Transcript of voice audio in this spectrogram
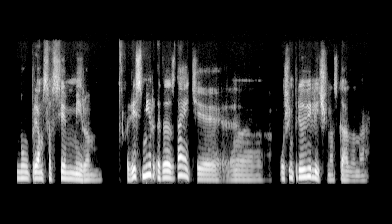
Ну, прям со всем миром. Весь мир, это, знаете, очень преувеличенно сказано.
